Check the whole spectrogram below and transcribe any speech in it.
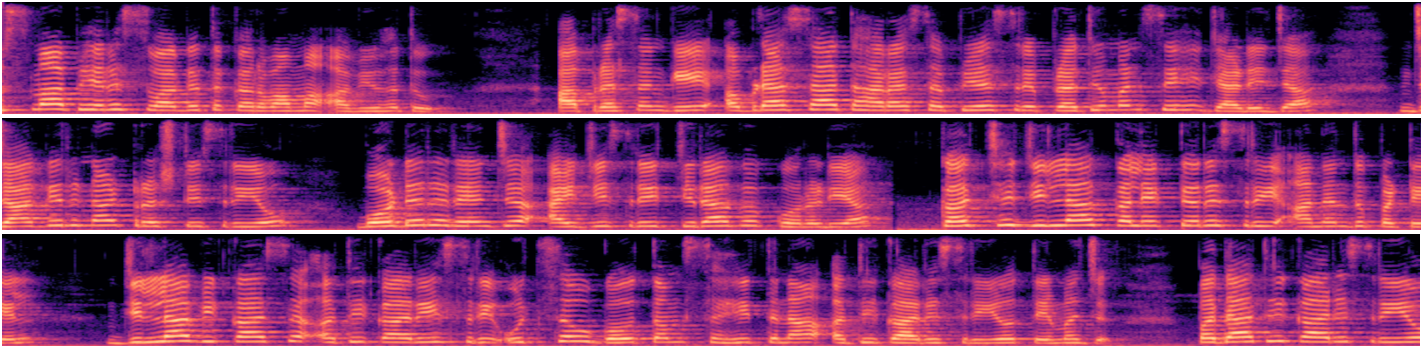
ઉષ્માભેર સ્વાગત કરવામાં આવ્યું હતું. આ પ્રસંગે અબડાસા ધારાસભ્ય શ્રી પ્રદ્યુમનસિંહ જાડેજા, જાગીરના ટ્રસ્ટીશ્રીઓ, border range IG Shri Chirag Koradia, Kutch જિલ્લા કલેક્ટર શ્રી આનંદ પટેલ જિલ્લા વિકાસ અધિકારી શ્રી ઉત્સવ ગૌતમ સહિતના અધિકારીશ્રીઓ તેમજ પદાધિકારીશ્રીઓ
